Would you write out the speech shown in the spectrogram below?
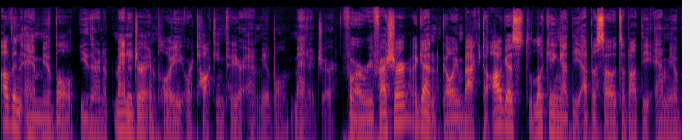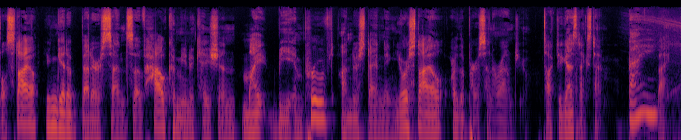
of an amiable, either a manager, employee, or talking to your amiable manager. For a refresher, again, going back to August, looking at the episodes about the amiable style, you can get a better sense of how communication might be improved, understanding your style or the person around you. Talk to you guys next time. Bye. Bye.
